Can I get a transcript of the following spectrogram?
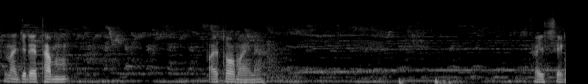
นะน่าจะได้ทำปลายท่อใหม่นะไทยเสียง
